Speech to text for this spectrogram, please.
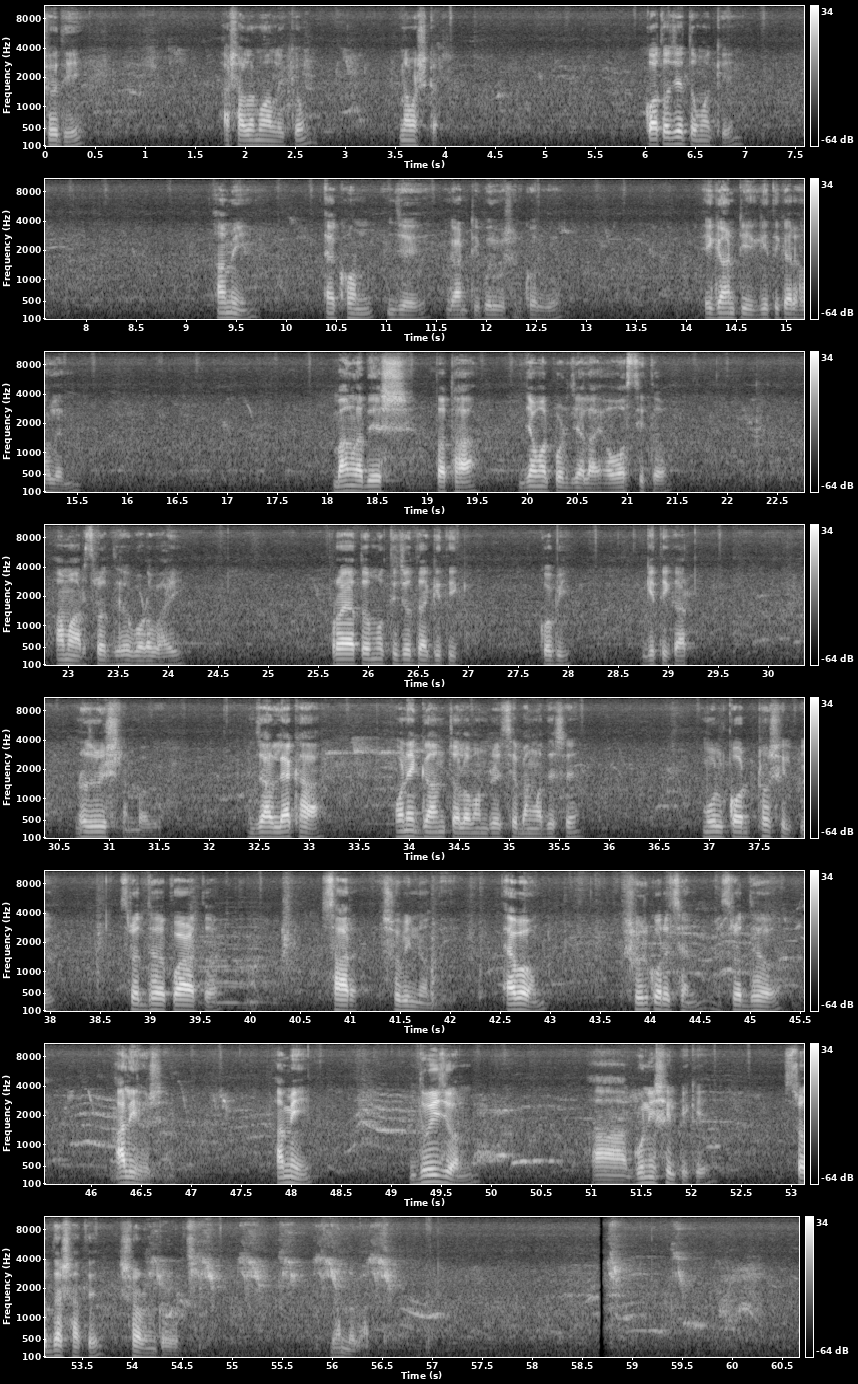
সুধি আসসালামু আলাইকুম। নমস্কার। কত যে তোমাকে আমি এখন যে গানটি পরিবেশন করব, এই গানটির গীতিকার হলেন বাংলাদেশ তথা জামালপুর জেলায় অবস্থিত আমার শ্রদ্ধেয় বড় ভাই, প্রয়াত মুক্তিযোদ্ধা গীতিক, কবি, গীতিকার নজরুল ইসলাম বাবু, যার লেখা অনেক গান চলমান রয়েছে বাংলাদেশে। মূল কণ্ঠশিল্পী শ্রদ্ধেয় প্রয়াত স্যার সুবীর নন্দী এবং সুর করেছেন শ্রদ্ধেয় আলী হোসেন। আমি দুইজন গুণী শিল্পীকে শ্রদ্ধার সাথে স্মরণ করছি। ধন্যবাদ।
